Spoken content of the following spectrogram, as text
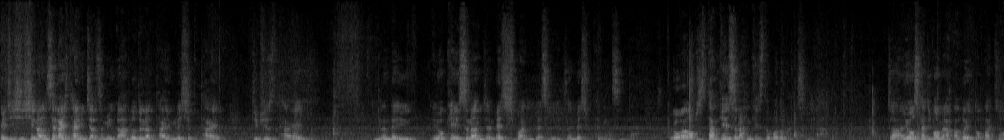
HCC는 세 가지 타입 있지 않습니까? nodular type, massive type, diffuse type 있는데 이, 이 케이스는 이제 massive 아닌 massive, massive type이 맞습니다. 요거하고 비슷한 케이스를 한 케이스 더 보도록 하겠습니다. 자, 요 사진 보면 아까 거의 똑같죠?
